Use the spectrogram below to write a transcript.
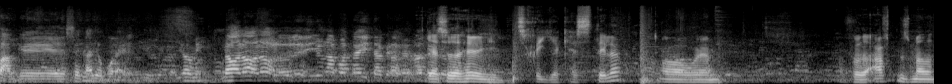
Pan que se cayó por ahí. No, no, no, le di una patadita, creo. Jeg sidder her i Tria Castella og øh, har fået aftensmad.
